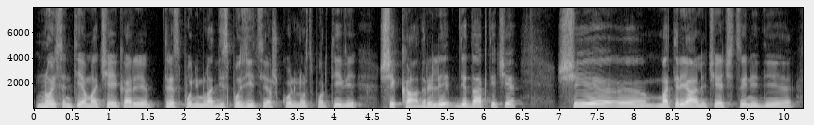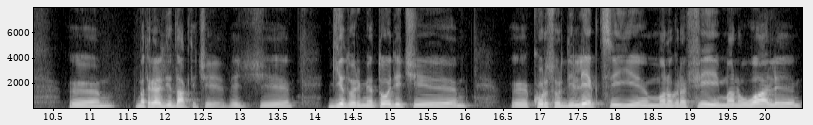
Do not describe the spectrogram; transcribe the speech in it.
noi suntem acei care trebuie să punem la dispoziția școlilor sportive și cadrele didactice și uh, materiale, ceea ce ține de uh, materiale didactice, deci ghiduri metodice, cursuri de lecții, monografii, manuale,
